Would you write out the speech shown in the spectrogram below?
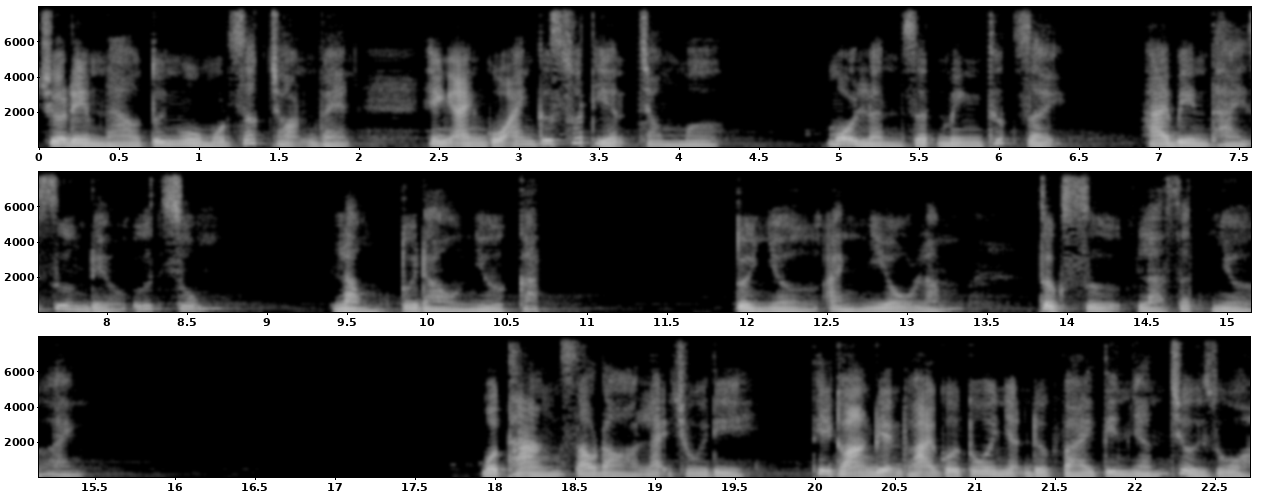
Chưa đêm nào tôi ngủ một giấc trọn vẹn, hình ảnh của anh cứ xuất hiện trong mơ. Mỗi lần giật mình thức dậy, hai bên thái dương đều ướt sũng. Lòng tôi đau như cắt. Tôi nhớ anh nhiều lắm, thực sự là rất nhớ anh. Một tháng sau đó lại trôi đi. Thi thoảng điện thoại của tôi nhận được vài tin nhắn chửi rủa.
